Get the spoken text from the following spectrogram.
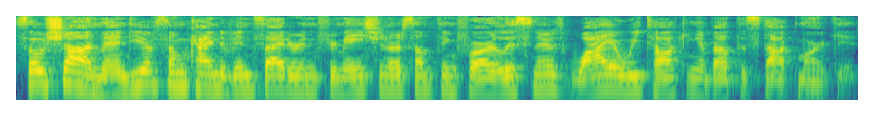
So, Sean, man, do you have some kind of insider information or something for our listeners? Why are we talking about the stock market?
